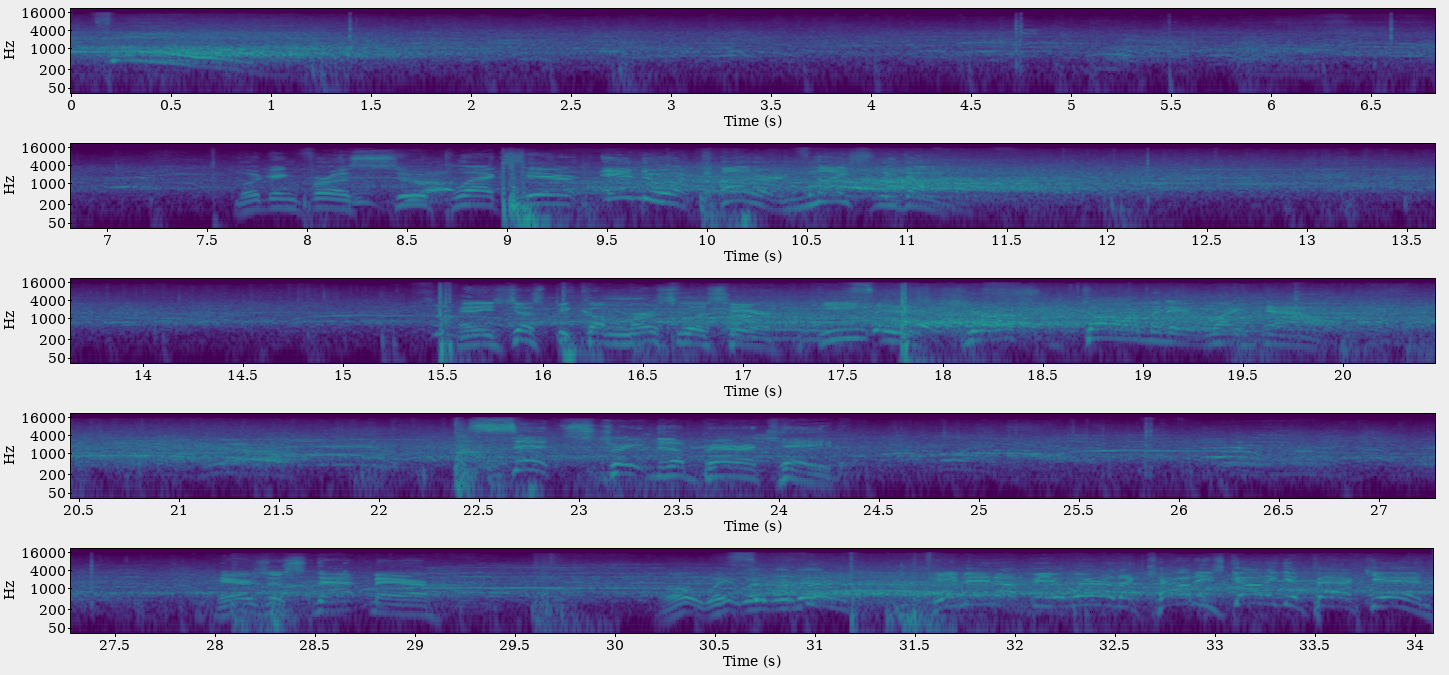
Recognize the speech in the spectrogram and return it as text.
Looking for a suplex here. Into a cutter. Nicely done. And he's just become merciless here. He is just dominant right now. Sent straight into the barricade. Here's a snapmare. Oh, wait, wait, wait, wait. He may not be aware of the count. He's got to get back in.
